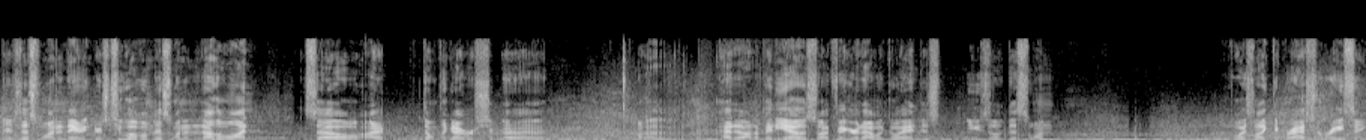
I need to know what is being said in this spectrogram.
there's this one, and there's two of them, this one and another one. So I don't think I ever uh, uh, had it on a video, so I figured I would go ahead and just use this one. I've always liked the Grasser Racing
